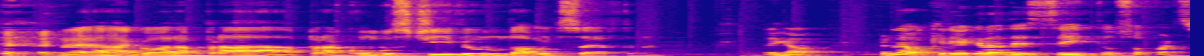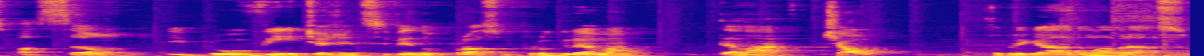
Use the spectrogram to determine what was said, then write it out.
né? Agora, para combustível, não dá muito certo. Né? Legal. Fernão, eu queria agradecer então sua participação e para o ouvinte, a gente se vê no próximo programa. Até lá, tchau. Muito obrigado, um abraço.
